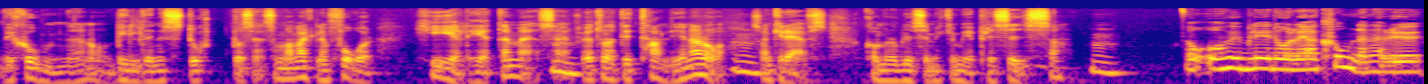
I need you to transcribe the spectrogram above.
visionen och bilden i stort och så, så man verkligen får helheten med sig. För jag tror att detaljerna då som krävs kommer att bli så mycket mer precisa. Och, och hur blir då reaktionen när du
